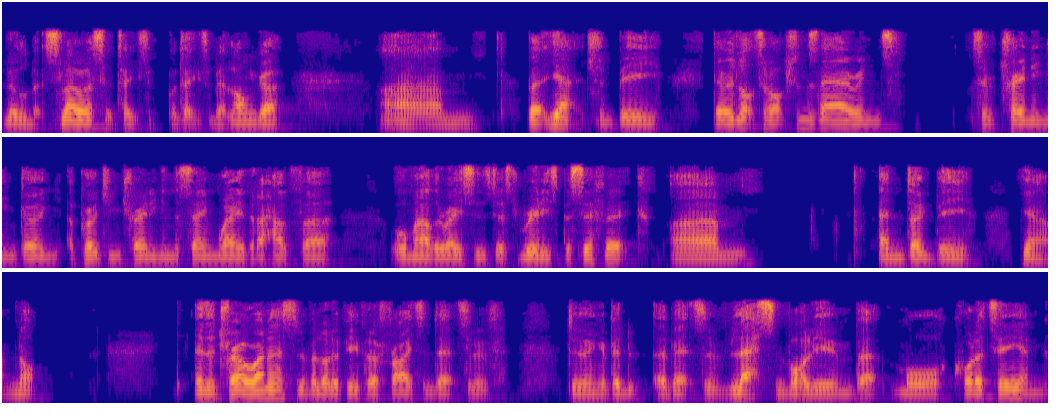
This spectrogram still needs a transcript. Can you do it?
little bit slower, so it takes it takes a bit longer. Um, but yeah, it should be. There are lots of options there, and sort of training and going approaching training in the same way that I have for all my other races, just really specific. Um, and don't be, yeah, I'm not as a trail runner. Sort of a lot of people are frightened at sort of doing a bit a bit sort of less volume but more quality. And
